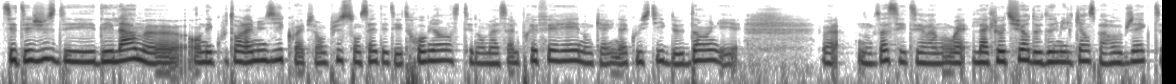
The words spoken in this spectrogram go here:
c'était juste des, larmes en écoutant la musique, quoi. Puis en plus, son set était trop bien. C'était dans ma salle préférée, donc il y a une acoustique de dingue. Et voilà. Donc ça, c'était vraiment, ouais. La clôture de 2015 par Object,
